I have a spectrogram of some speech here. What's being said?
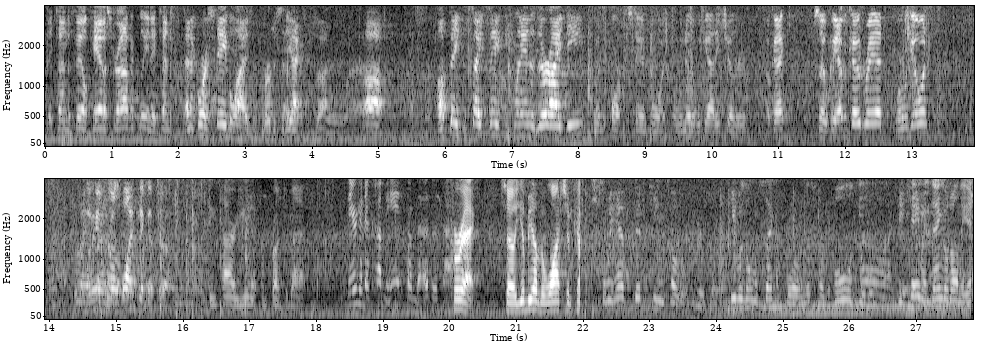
They tend to fail catastrophically, and they tend to. And of course, stabilizing. Purpose of the exercise. Uh, update the site safety plan is their ID. from a department standpoint, and we know that we got each other, okay? So if we have a code red, where are we going? We're in front of the white pickup truck. the entire unit from front to back they're going to come in from the other side. Correct. So you'll be able to watch them come. So we have 15 total. He was on the second floor when this one pulled. He, oh, he came and dangled on the edge.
